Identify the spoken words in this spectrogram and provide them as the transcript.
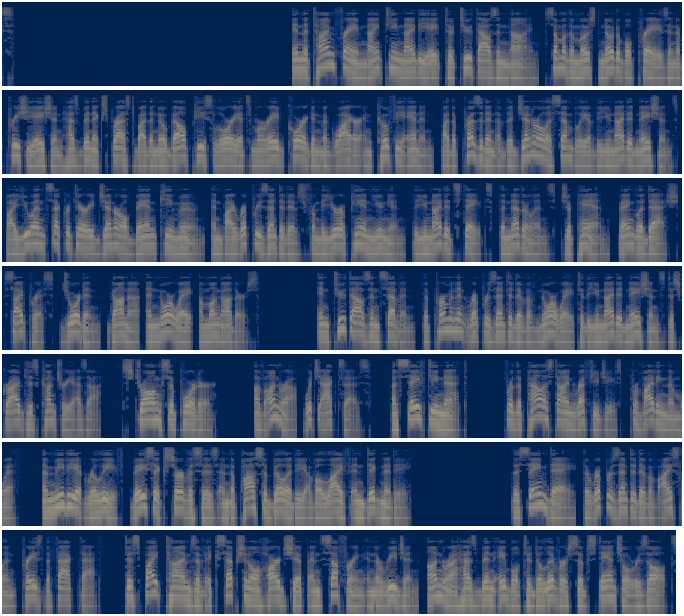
In the time frame 1998 to 2009, some of the most notable praise and appreciation has been expressed by the Nobel Peace Laureates Mairead Corrigan Maguire and Kofi Annan, by the President of the General Assembly of the United Nations, by UN Secretary-General Ban Ki-moon, and by representatives from the European Union, the United States, the Netherlands, Japan, Bangladesh, Cyprus, Jordan, Ghana, and Norway, among others. In 2007, the permanent representative of Norway to the United Nations described his country as a strong supporter of UNRWA, which acts as a safety net for the Palestine refugees, providing them with immediate relief, basic services and the possibility of a life in dignity. The same day, the representative of Iceland praised the fact that Despite times of exceptional hardship and suffering in the region, UNRWA has been able to deliver substantial results.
